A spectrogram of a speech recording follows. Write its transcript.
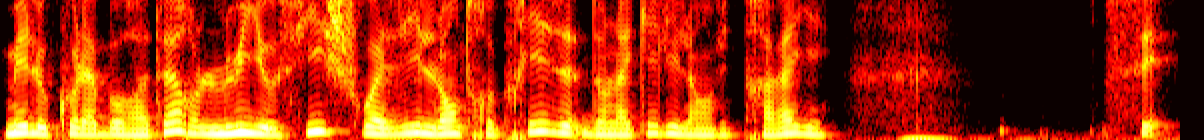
mais le collaborateur, lui aussi, choisit l'entreprise dans laquelle il a envie de travailler. C'est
